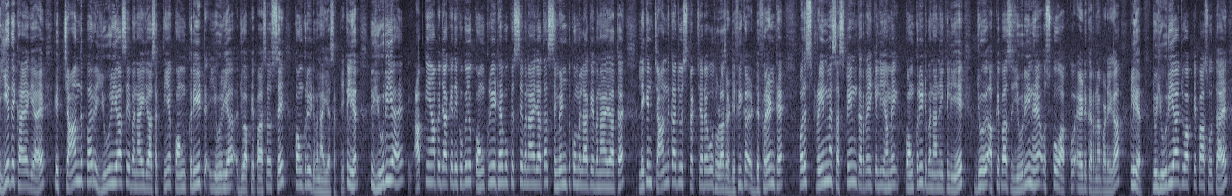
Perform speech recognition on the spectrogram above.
ये दिखाया गया है कि चाँद पर यूरिया से बनाई जा सकती है, कंक्रीट यूरिया जो आपके पास है, उससे कंक्रीट बनाई जा सकती है। क्लियर? तो यूरिया है, आपके यहाँ पे जाके देखोगे जो कंक्रीट है, वो किससे बनाया जाता है? सीमेंट को मिला के बनाया जाता है। लेकिन चाँद का जो स्ट्रक्चर है, वो थोड़ा सा डिफ़िकल्ट डिफरेंट है और इस ट्रेन में सस्टेन करने के लिए, हमें कॉन्क्रीट बनाने के लिए जो आपके पास यूरिन है, उसको आपको ऐड करना पड़ेगा। क्लियर जो यूरिया जो आपके पास होता है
